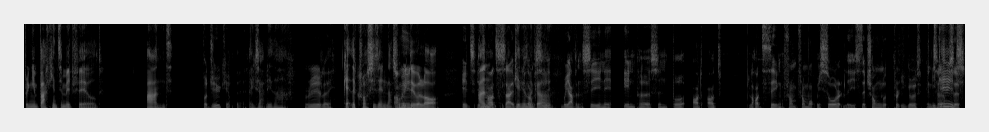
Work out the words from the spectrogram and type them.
bring him back into midfield, and But Juki up there, exactly that. really? Get the crosses in. That's I what we do a lot. It's it's hard to say give because him a go. we haven't seen it in person, but I'd I'd like to think from from what we saw at least that Chong looked pretty good in He terms did. of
